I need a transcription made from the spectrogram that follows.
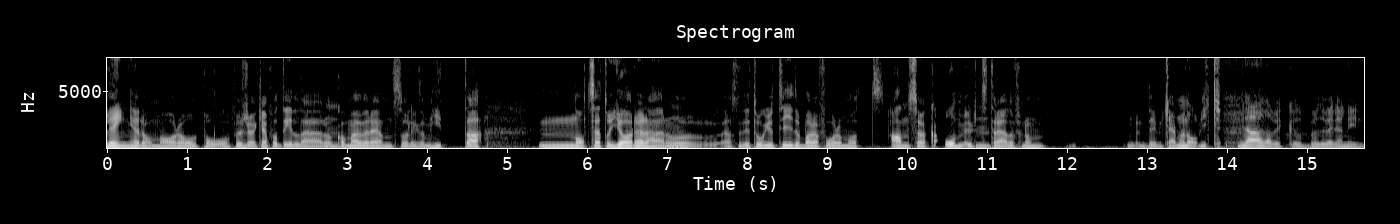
länge de har hållit på och försöka få till det här och Mm. komma överens och liksom hitta något sätt att göra det här. Mm. Och, alltså det tog ju tid att bara få dem att ansöka om utträde för de David Cameron avgick. Ja, Davik och behövde välja en ny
